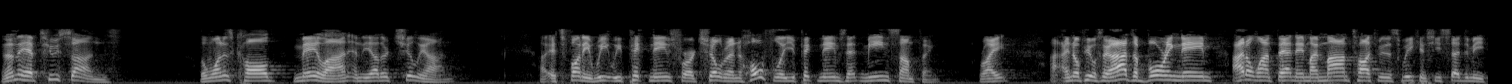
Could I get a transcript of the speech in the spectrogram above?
And then they have two sons. The one is called Mahlon and the other Chilion. Uh, it's funny, we, we pick names for our children, and hopefully you pick names that mean something, right? I know people say, ah, it's a boring name. I don't want that name. My mom talked to me this week, and she said to me,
